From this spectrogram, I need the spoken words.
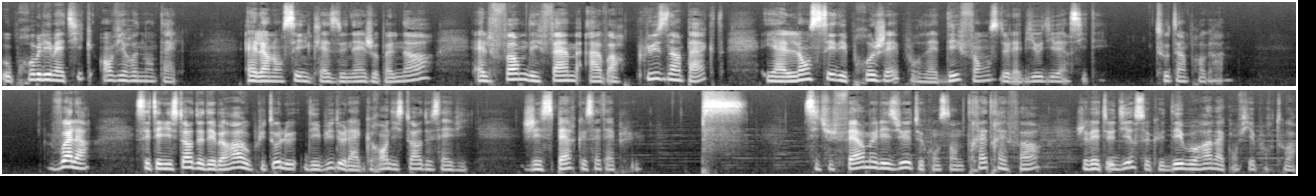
aux problématiques environnementales. Elle a lancé une classe de neige au pôle Nord, elle forme des femmes à avoir plus d'impact et à lancer des projets pour la défense de la biodiversité. Tout un programme. Voilà, c'était l'histoire de Déborah, ou plutôt le début de la grande histoire de sa vie. J'espère que ça t'a plu. Psst Si tu fermes les yeux et te concentres très très fort, je vais te dire ce que Déborah m'a confié pour toi.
